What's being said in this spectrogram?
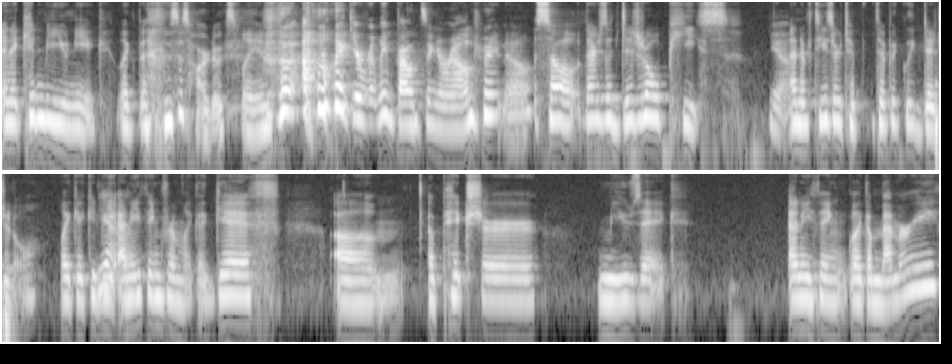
and it can be unique. Like the, this is hard to explain. I'm like you're really bouncing around right now. so there's a digital piece. Yeah. NFTs are typ- typically digital. Like it could Yeah. be anything from like a GIF, um, a picture, music, anything like a memory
